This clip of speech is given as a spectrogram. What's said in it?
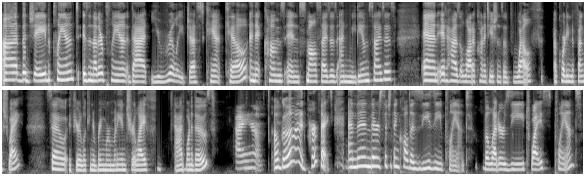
Uh, the jade plant is another plant that you really just can't kill, and it comes in small sizes and medium sizes. And it has a lot of connotations of wealth according to feng shui. So if you're looking to bring more money into your life, add one of those. I am. Oh, good. Perfect. And then there's such a thing called a ZZ plant, the letter Z twice plant.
